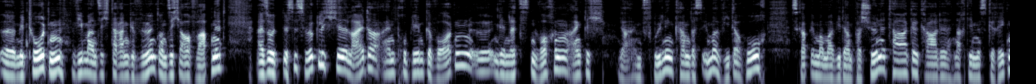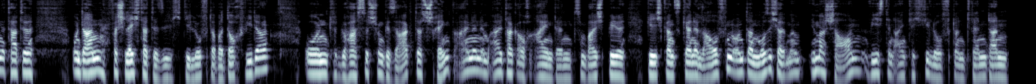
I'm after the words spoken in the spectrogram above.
äh, Methoden, wie man sich daran gewöhnt und sich auch wappnet. Also es ist wirklich äh, leider ein Problem geworden äh, in den letzten Wochen. Eigentlich ja im Frühling kam das immer wieder hoch. Es gab immer mal wieder ein paar schöne Tage, gerade nachdem es geregnet hatte. Und dann verschlechterte sich die Luft aber doch wieder. Und du hast es schon gesagt, das schränkt einen im Alltag auch ein. Denn zum Beispiel gehe ich ganz gerne laufen und dann muss ich ja immer, immer schauen, wie ist denn eigentlich die Luft. Und wenn dann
